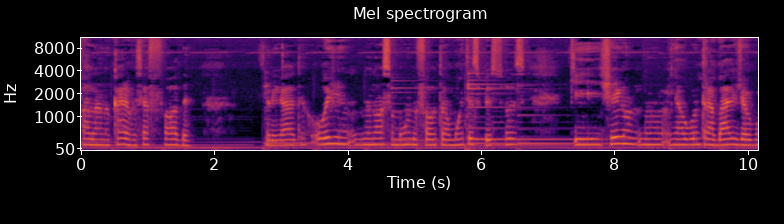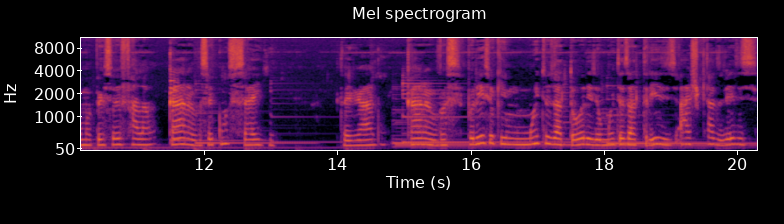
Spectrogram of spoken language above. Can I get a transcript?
falando, cara, você é foda. Tá ligado? Hoje no nosso mundo faltam muitas pessoas que chegam no, em algum trabalho de alguma pessoa e falam, cara, você consegue. Tá ligado? Cara, você, por isso que muitos atores ou muitas atrizes, acho que às vezes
